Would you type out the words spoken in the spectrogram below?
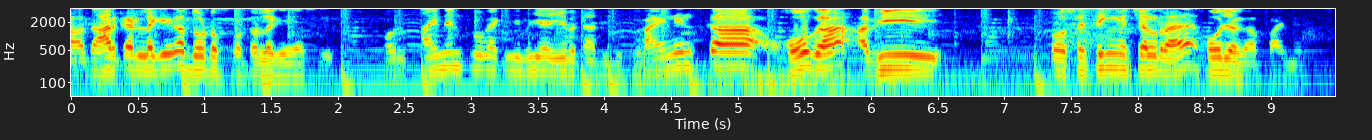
आधार कार्ड लगेगा दो टो फ़ोटो लगेगा सिर्फ़। और फाइनेंस होगा कि नहीं भैया ये बता दीजिए फाइनेंस का होगा अभी प्रोसेसिंग में चल रहा है हो जाएगा फाइनेंस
